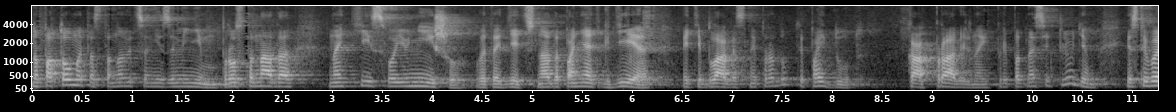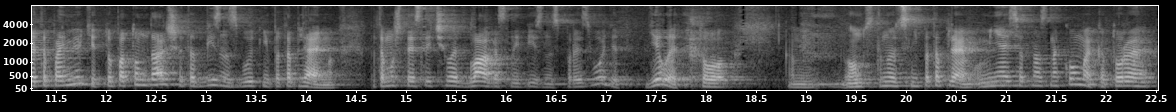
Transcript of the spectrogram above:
Но потом это становится незаменимым. Просто надо найти свою нишу в этой деятельности. Надо понять, где эти благостные продукты пойдут. Как правильно их преподносить людям. Если вы это поймете, то потом дальше этот бизнес будет непотопляемым. Потому что если человек благостный бизнес производит, делает, то он становится непотопляемым. У меня есть одна знакомая, которая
